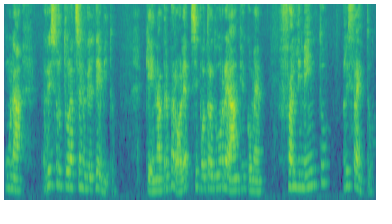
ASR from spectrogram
Una ristrutturazione del debito, che in altre parole si può tradurre anche come fallimento ristretto,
